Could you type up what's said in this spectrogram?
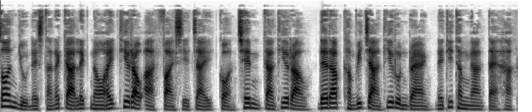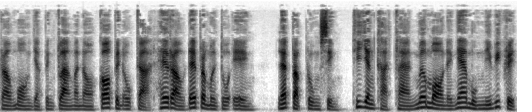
ซ่อนอยู่ในสถานการณ์เล็กน้อยที่เราอาจฝ่ายเสียใจก่อนเช่น การที่เราได้รับคำวิจารณ์ที่รุนแรงในที่ทำงานแต่หากเรามองอย่างเป็นกลางมานอก็เป็นโอกาสให้เราได้ประเมินตัวเอง และปรับปรุงสิ่งที่ยังขาดแคลนเมื่อมองในแง่มุมนี้วิกฤต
